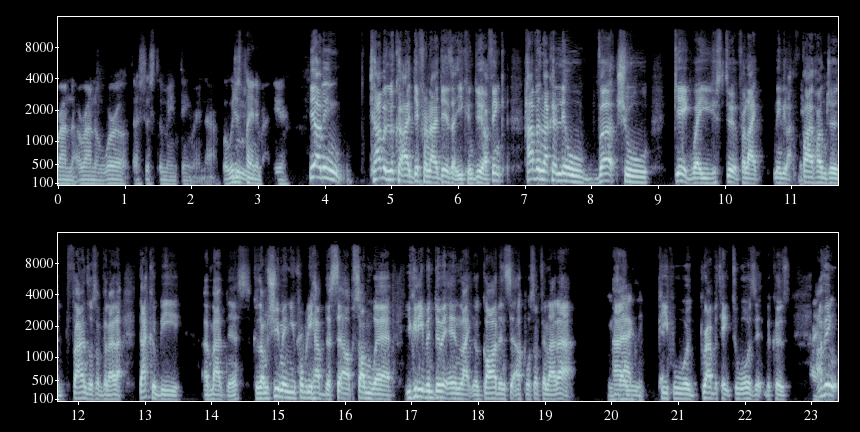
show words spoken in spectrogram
around the, around the world. That's just the main thing right now. But we're just Mm. playing it by ear. Yeah, I mean, to have a look at different ideas that you can do. I think having like a little virtual gig where you just do it for like maybe like 500 fans or something like that, that could be a madness. Because I'm assuming you probably have the setup somewhere. You could even do it in like your garden setup or something like that. Exactly. And people would gravitate towards it because I think,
